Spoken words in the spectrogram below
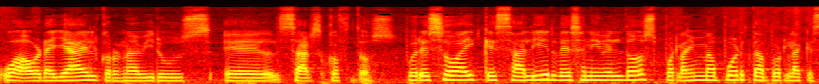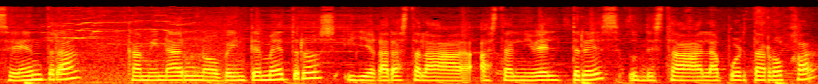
o ahora ya el coronavirus, el SARS-CoV-2. Por eso hay que salir de ese nivel 2 por la misma puerta por la que se entra, caminar unos 20 metros y llegar hasta, la, hasta el nivel 3, donde está la puerta roja,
